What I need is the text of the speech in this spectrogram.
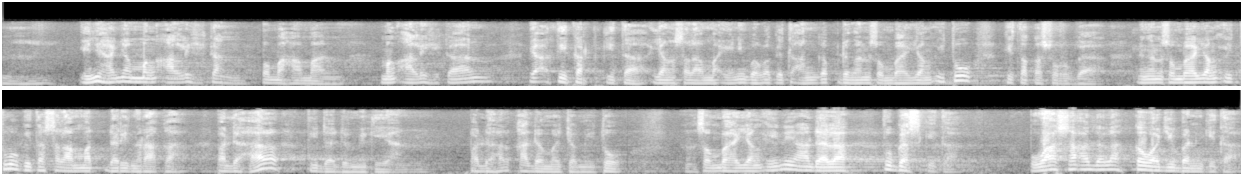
Nah, ini hanya mengalihkan pemahaman, mengalihkan ya tiket kita yang selama ini bahwa kita anggap dengan sembahyang itu kita ke surga. Dengan sembahyang itu kita selamat dari neraka. Padahal tidak demikian. Padahal kada macam itu. Nah, sembahyang ini adalah tugas kita. Puasa adalah kewajiban kita.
